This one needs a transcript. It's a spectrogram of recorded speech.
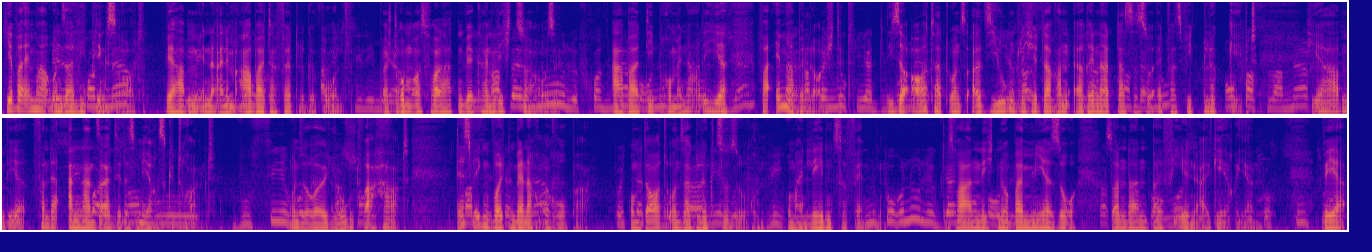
Hier war immer unser Lieblingsort. Wir haben in einem Arbeiterviertel gewohnt. Bei Stromausfall hatten wir kein Licht zu Hause. Aber die Promenade hier war immer beleuchtet. Dieser Ort hat uns als Jugendliche daran erinnert, dass es so etwas wie Glück gibt. Hier haben wir von der anderen Seite des Meeres geträumt. Unsere Jugend war hart. Deswegen wollten wir nach Europa, um dort unser Glück zu suchen, um ein Leben zu finden. Das war nicht nur bei mir so, sondern bei vielen Algeriern. Wer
